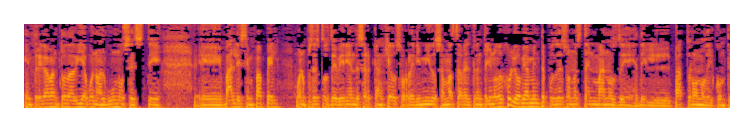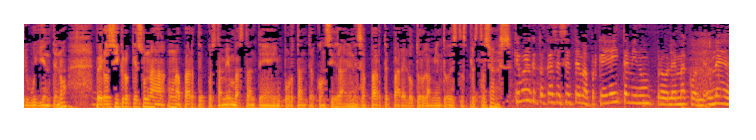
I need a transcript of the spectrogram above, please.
entregaban todavía, bueno, algunos este eh, vales en papel, bueno, pues estos deberían de ser canjeados o redimidos a más tarde el 31 de julio. Obviamente, pues eso no está en manos de, del patrón o del contribuyente, ¿no? Pero sí creo que es una, una parte, pues también bastante importante a considerar en esa parte para el otorgamiento de estas prestaciones. Qué bueno que tocas ese tema, porque hay también un problema con una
